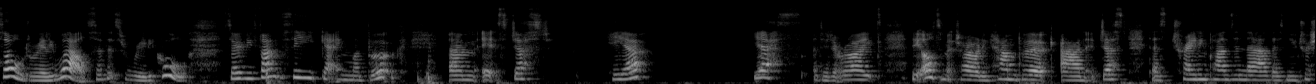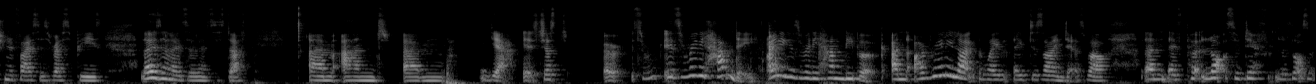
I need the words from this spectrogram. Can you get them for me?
sold really well, so that's really cool. So if you fancy getting my book, um, it's just here. Yes, I did it right. The Ultimate Trail Running Handbook, and it just there's training plans in there, there's nutrition advice, there's recipes, loads and loads and loads of stuff. Um, and um, yeah, it's just uh, it's, it's really handy. I think it's a really handy book, and I really like the way that they've designed it as well. And um, they've put lots of different, there's lots of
